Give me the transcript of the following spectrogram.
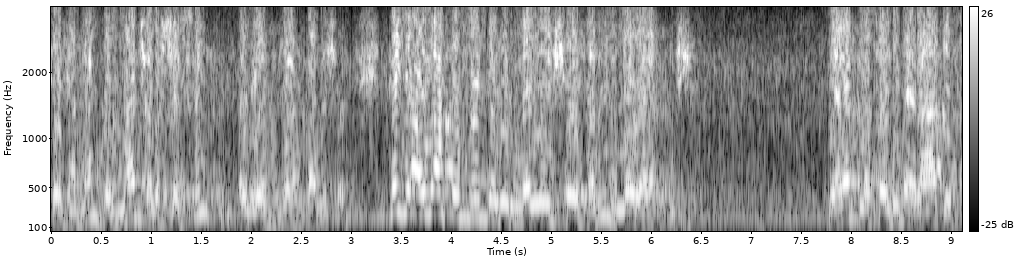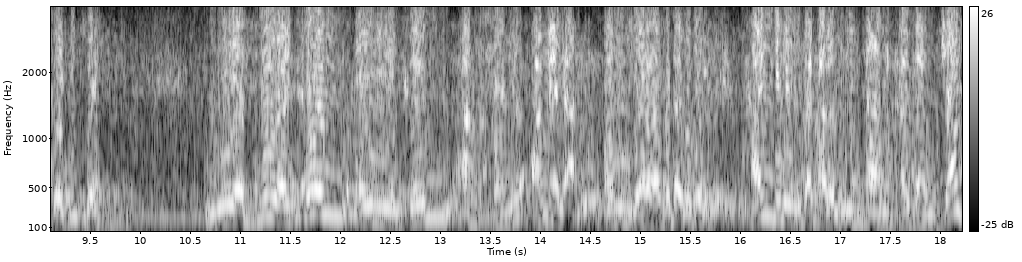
şeytandan korumaya çalışacaksın, oluyor muhterem kardeşler. Peki Allah bundan bir melun şeytanı niye yaratmış? Yaratmasaydı da rahat etseydik ya, لِيَبْلِيَكُمْ اَيِّكُمْ ahsenu amela. Onun cevabı da budur. Hanginiz bakalım imtihanı kazanacak,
